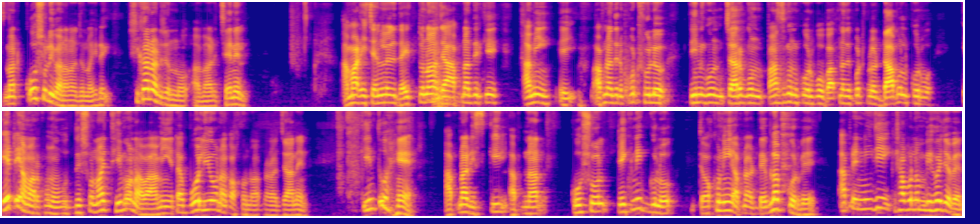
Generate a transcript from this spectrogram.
স্মার্ট কৌশলী বানানোর জন্য, এটা শেখানোর জন্য আমার চ্যানেল আমার এই চ্যানেলের দায়িত্ব না যা আপনাদেরকে আমি এই আপনাদের পোর্টফোলিও তিন গুণ, চার গুণ, পাঁচ গুণ করব বা আপনাদের পোর্টফোলিও ডাবল করব এটি আমার কোনো উদ্দেশ্য নয় থিমও না বা আমি এটা বলিও না কখনো, আপনারা জানেন। কিন্তু হ্যাঁ আপনার স্কিল আপনার কৌশল টেকনিকগুলো যখনই আপনার ডেভেলপ করবে, আপনি নিজেই স্বাবলম্বী হয়ে যাবেন।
